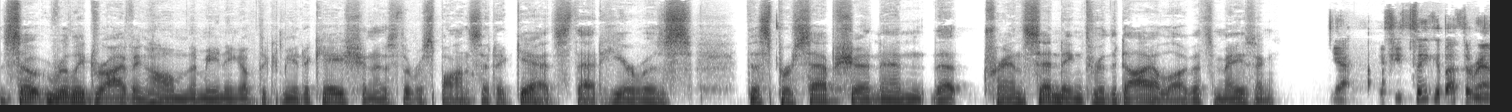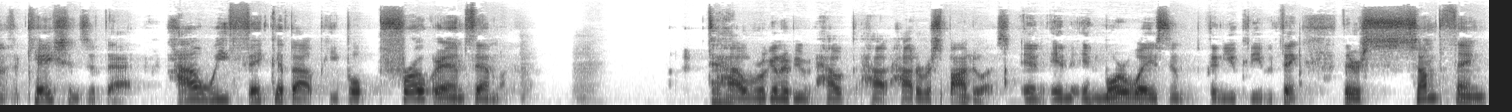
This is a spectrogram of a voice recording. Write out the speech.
So, really driving home the meaning of the communication is the response that it gets. That here was this perception and that transcending through the dialogue. That's amazing. Yeah. If you think about the ramifications of that, how we think about people programs them to how we're going to be, how, how, how to respond to us in, in, in more ways than, than you can even think. There's something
